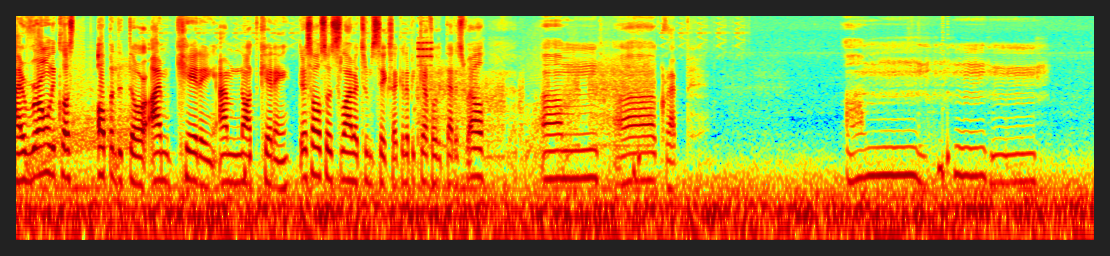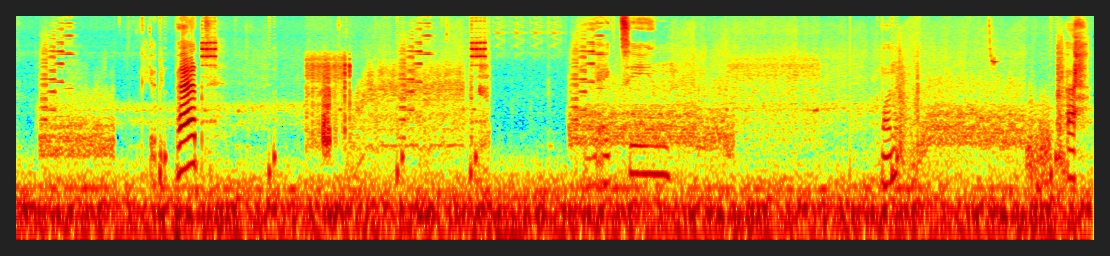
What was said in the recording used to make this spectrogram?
I wrongly closed, opened the door. I'm kidding. I'm not kidding. There's also slime at room 6. I gotta be careful with that as well. Um, ah, uh, crap. Um, okay, gotta be prepared. 18. Come on. Ah.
